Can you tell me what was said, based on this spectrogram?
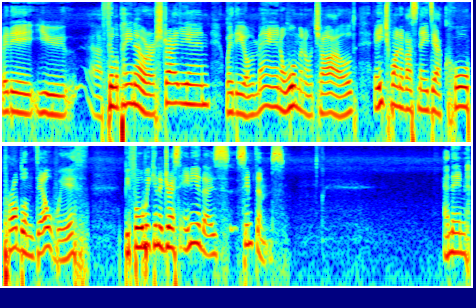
whether you are Filipino or Australian, whether you're a man or woman or child, each one of us needs our core problem dealt with before we can address any of those symptoms. And then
